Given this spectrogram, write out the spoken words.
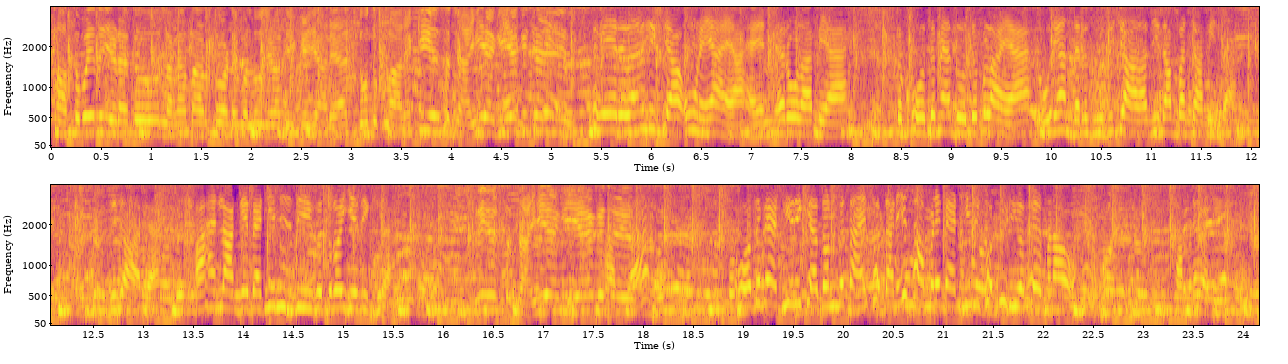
7 ਵਜੇ ਦੇ ਜਿਹੜਾ ਤੋਂ ਲਗਾਤਾਰ ਤੁਹਾਡੇ ਵੱਲੋਂ ਜਿਹੜਾ ਦੇਖੇ ਜਾ ਰਿਹਾ ਦੁੱਧ ਪਿਲਾ ਰਿਹਾ ਕੀ ਸੱਚਾਈ ਹੈਗੀ ਹੈ ਕਿ ਜਿਹੜੇ ਸਵੇਰੇ ਦਾ ਨਹੀਂ ਦਿਖਿਆ ਹੁਣੇ ਆਇਆ ਹੈ ਰੋਲਾ ਪਿਆ। ਹੈ। ਤੇ ਖੁਦ ਮੈਂ ਦੁੱਧ ਪਿਲਾਇਆ ਉਹਦੇ ਅੰਦਰ ਦੁੱਧ ਜ਼ਿਆਦਾ ਜਿਹਦਾ ਬੱਚਾ ਪੀਂਦਾ। ਦੁੱਧ ਜਾ ਰਿਹਾ। ਆਹ ਲਾਗੇ ਬੈਠੀ ਨਜ਼ਦੀਕ ਤਰੋਈਏ ਦਿਖਿਆ। ਨਹੀਂ ਇਹ ਸੱਚਾਈ ਹੈਗੀ ਹੈ ਕਿ ਜੇ ਖੁਦ ਬੈਠੀ ਦਿਖਿਆ ਤੁਹਾਨੂੰ ਬਤਾਏ ਸਦਾ ਨਹੀਂ ਸਾਹਮਣੇ ਬੈਠੀ ਦੇਖੋ ਵੀਡੀਓ ਫੇਰ ਬਣਾਓ। ਸਾਹਮਣੇ ਬੈਠੀ ਦਿਖਿਆ।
